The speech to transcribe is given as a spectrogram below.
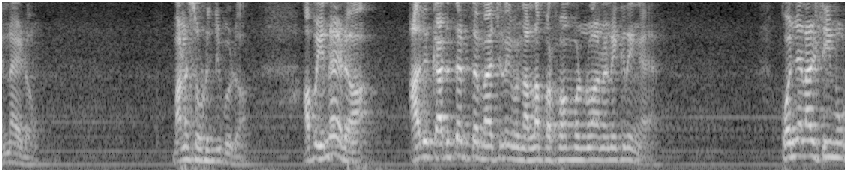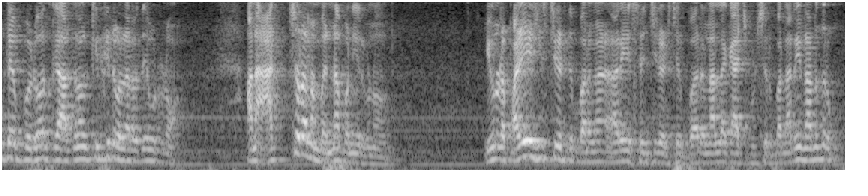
என்ன ஆகிடும் மனசு ஒடிஞ்சு போயிடும். அப்போ என்ன ஆகிடும் அதுக்கு அடுத்தடுத்த மேட்ச்சில் இவன் நல்லா பர்ஃபார்ம் பண்ணுவான்னு நினைக்கிறீங்க? கொஞ்ச நாள் டீம் விட்டே போயிடுவோம் அதுக்கு அடுத்த நாள் கிரிக்கெட் விளையாடுறதே விட்டுருவோம் ஆனால் ஆக்சுவலாக நம்ம என்ன பண்ணியிருக்கணும்? இவனோட பழைய ஹிஸ்ட்ரி எடுத்து பாருங்க. நிறைய செஞ்சுரி அடிச்சிருப்பாரு நல்ல கேட்ச் பிடிச்சிருப்பாரு நிறைய நடந்திருக்கும்.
